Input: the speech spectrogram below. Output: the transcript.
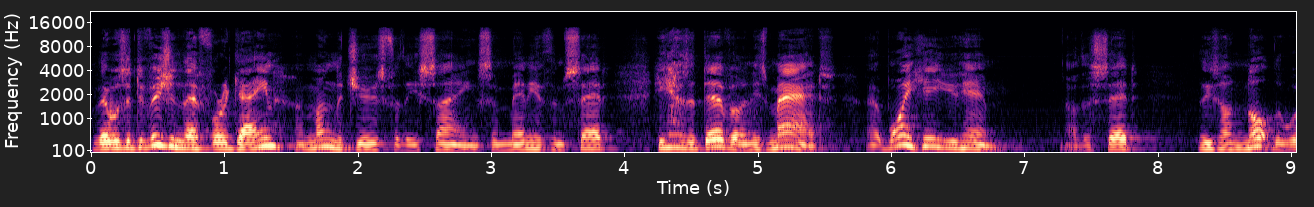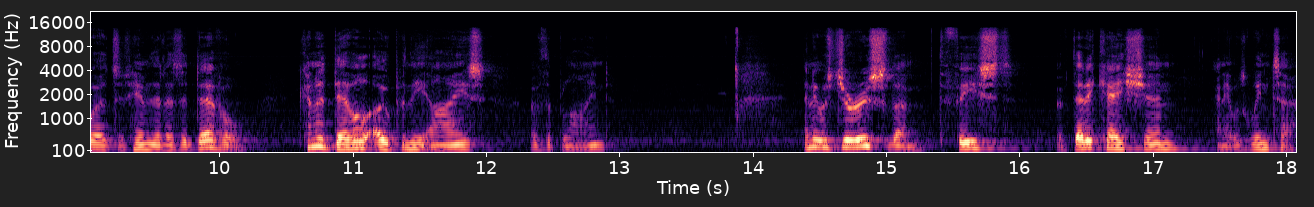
There was a division, therefore, again among the Jews for these sayings, and many of them said, He has a devil and is mad. Uh, why hear you him? Others said, these are not the words of him that has a devil. Can a devil open the eyes of the blind? And it was Jerusalem, the feast of dedication, and it was winter.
